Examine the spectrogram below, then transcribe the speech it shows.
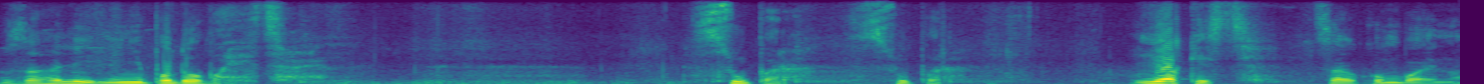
взагалі мені подобається. Супер, супер. Якість цього комбайну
